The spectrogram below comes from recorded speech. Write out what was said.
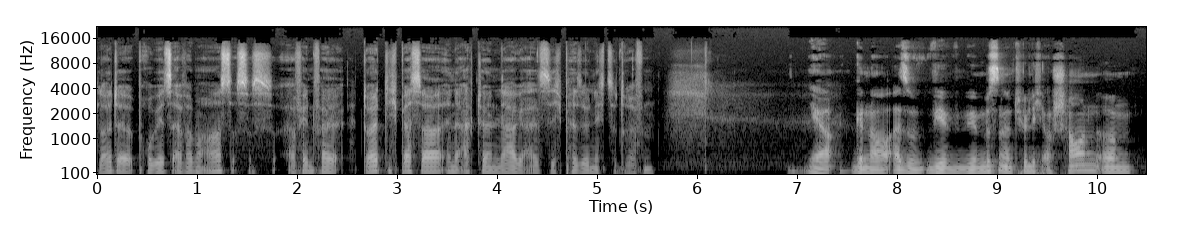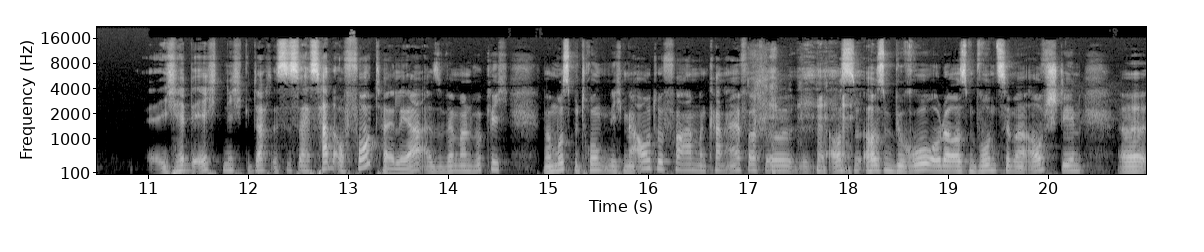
Leute, probiert es einfach mal aus. Das ist auf jeden Fall deutlich besser in der aktuellen Lage, als sich persönlich zu treffen. Ja, genau. Also wir, wir müssen natürlich auch schauen, ähm, ich hätte echt nicht gedacht, es, ist, es hat auch Vorteile, ja. Also wenn man wirklich, man muss betrunken nicht mehr Auto fahren, man kann einfach äh, aus, aus dem Büro oder aus dem Wohnzimmer aufstehen, äh,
